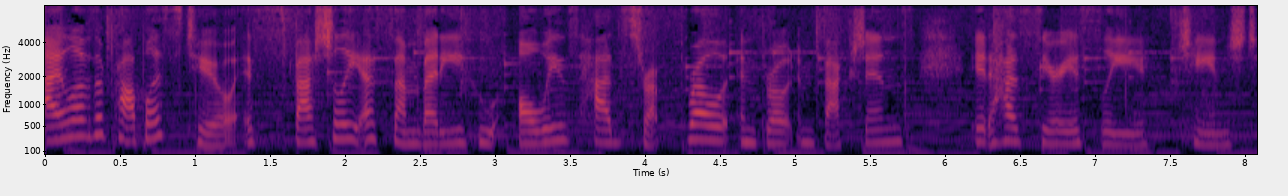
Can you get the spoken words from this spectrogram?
I love the propolis too, especially as somebody who always had strep throat and throat infections. It has seriously changed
